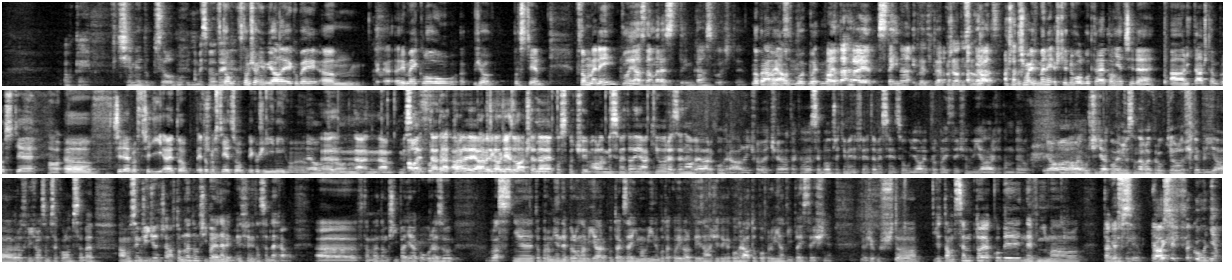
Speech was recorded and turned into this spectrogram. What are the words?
OK. V čem je to přelomový? A my jsme to V tady... tom, v tom, že oni udělali jakoby um, remake low, že jo, prostě v tom menu, Ale já znám res Dreamcastu ještě. no právě, No, ale, vo- vo- Ale ta hra je stejná i teďka. to je pořád to samé. Akorát až na to, že mají v menu ještě jednu volbu, která je plně No. 3D a lítáš tam prostě No. uh, v 3D prostředí a je to, je to prostě něco jakože jinýho. Jo. Jo, to Eh, jo, no. Na, na, my Ale jsme tady, pra- pra- ale já říkal, že je teda jako skočím, ale my jsme tady nějakýho Rezena VR hráli, člověče, a tak to asi bylo předtím Infinitem, jestli něco udělali pro PlayStation VR, že tam byl. Jo, jo. Ale určitě jako vím, že jsem takhle kroutil škeblí a rozlížel jsem se kolem sebe a musím říct, že třeba v tomhle případě, nevím, Infinita jsem nehrál, uh, v tomhle případě jako u Rezu vlastně to pro mě nebylo na VR tak zajímavý nebo takový velký zážitek, jako hrát to poprvé na té PlayStationě. Takže už to, že tam jsem to jakoby nevnímal tak Jasně. hustě. Já si jako hodně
